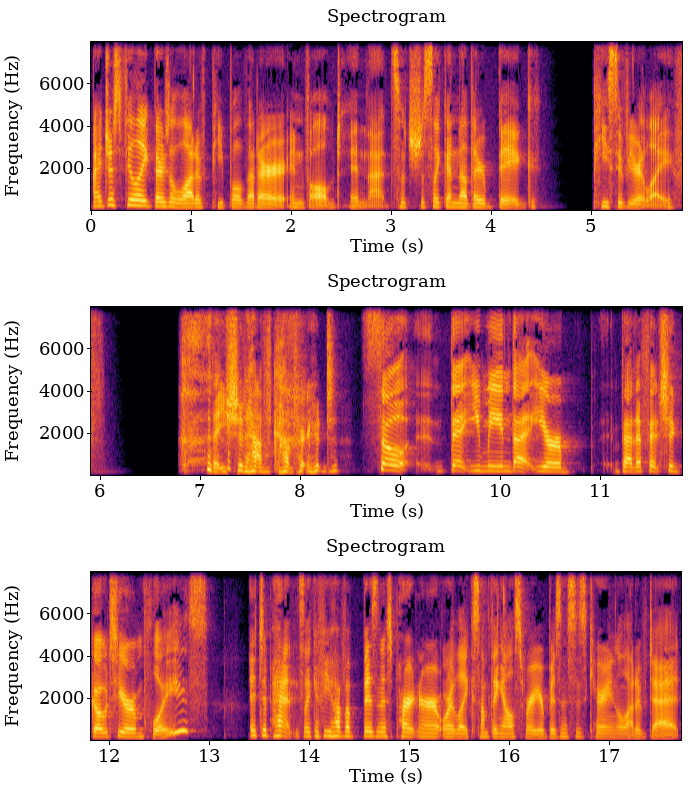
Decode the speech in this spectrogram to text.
I just feel like there's a lot of people that are involved in that. So it's just like another big piece of your life that you should have covered. So that you mean that your benefit should go to your employees? It depends. Like if you have a business partner or like something else where your business is carrying a lot of debt,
